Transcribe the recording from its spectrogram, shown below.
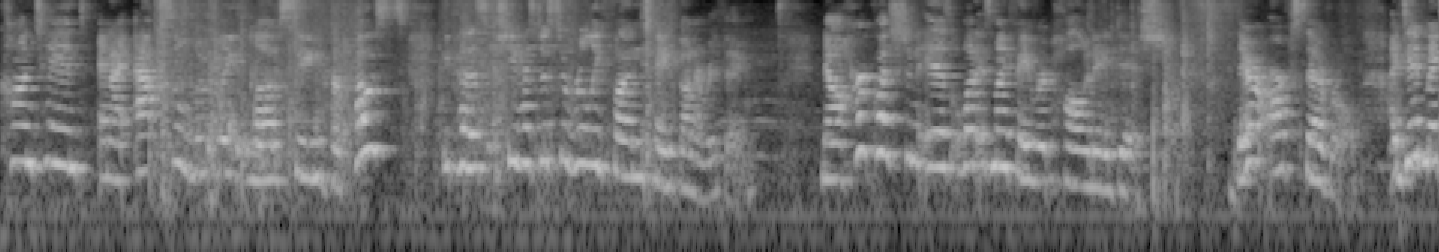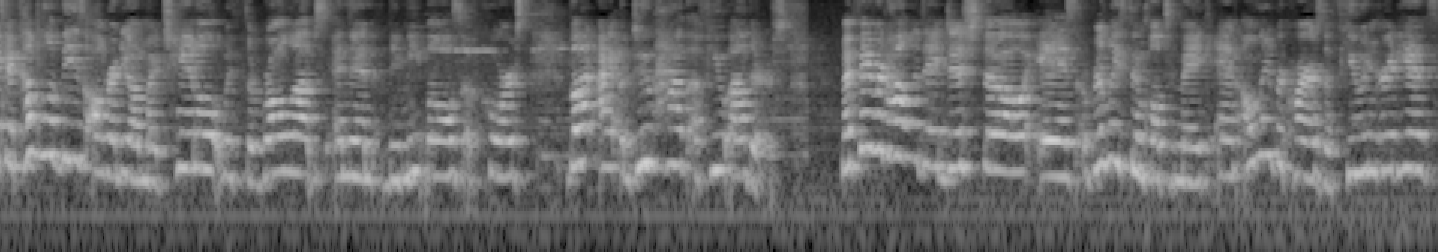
content and I absolutely love seeing her posts because she has just a really fun take on everything. Now her question is what is my favorite holiday dish? There are several. I did make a couple of these already on my channel with the roll-ups and then the meatballs of course, but I do have a few others. My favorite holiday dish though is really simple to make and only requires a few ingredients.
